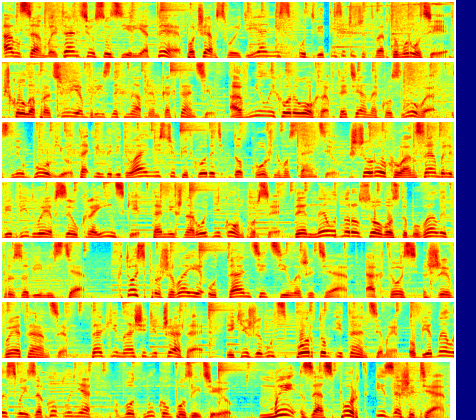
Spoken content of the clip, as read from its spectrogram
Ансамбль танцю Сузір'я Т почав свою діяльність у 2004 році. Школа працює в різних напрямках танців. А вмілий хореограф Тетяна Козлова з любов'ю та індивідуальністю підходить до кожного з танців. Щороку ансамбль відвідує всеукраїнські та міжнародні конкурси, де неодноразово здобували призові місця. Хтось проживає у танці ціле життя, а хтось живе танцем. Так і наші дівчата, які живуть спортом і танцями, об'єднали свої захоплення в одну композицію. Ми за спорт і за життя.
